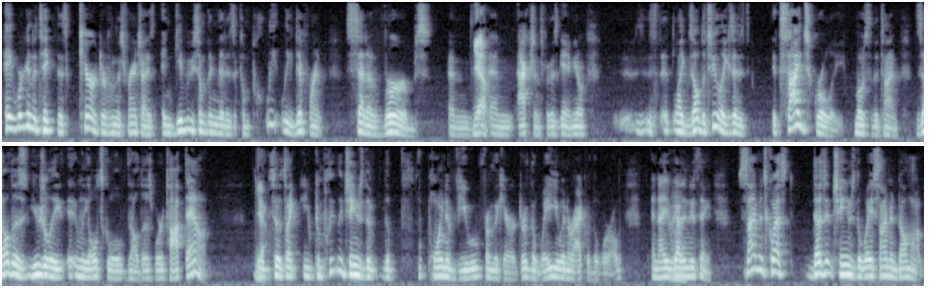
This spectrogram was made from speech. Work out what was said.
hey, we're going to take this character from this franchise and give you something that is a completely different set of verbs and Yeah. and actions for this game. You know, it's, it, like Zelda Two, like you said, it's it's side scrolly most of the time. Zelda's usually in the old school Zeldas were top down. Yeah. So it's like you completely change the the point of view from the character, the way you interact with the world, and now you've got a Mm-hmm. new thing. Simon's Quest doesn't change the way Simon Belmont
